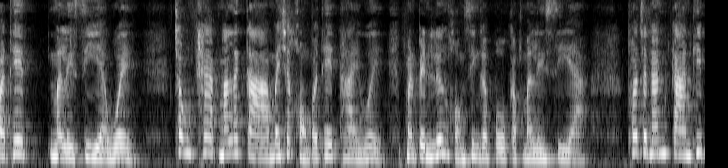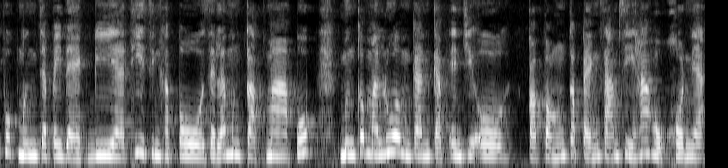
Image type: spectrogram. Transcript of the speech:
ประเทศมาเลเซียเว้ยช่องแคบมะละกาไม่ใช่ของประเทศไทยเว้ยมันเป็นเรื่องของสิงคโปร์กับมาเลเซีย เพราะฉะนั้นการที่พวกมึงจะไปแดกเบียร์ที่สิงคโปร์เสร็จแล้วมึงกลับมาปุ๊บ มึงก็มาร่วมกันกับ NGO กระป๋องกระแป๋งสามสี่ห้าหกคนเนี่ย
